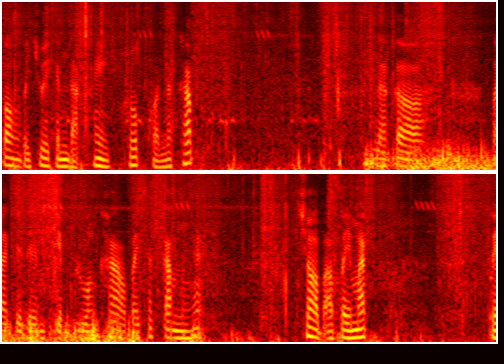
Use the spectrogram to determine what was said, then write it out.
กล้องไปช่วยกันดักให้ครบก่อนนะครับ แล้วก็ว่าจะเดินเก็บรวงข้าวไปสักกำหนึ่งฮะชอบเอาไปมัดแขว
